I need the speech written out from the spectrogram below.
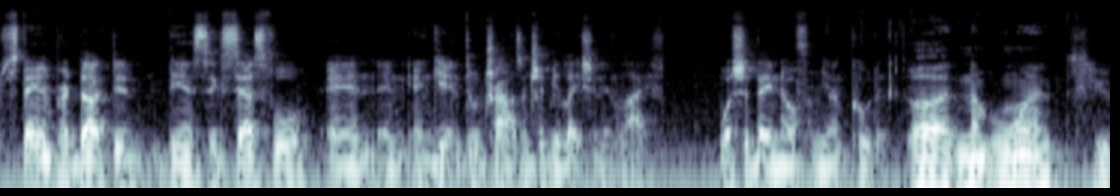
staying productive, being successful, and, and, and getting through trials and tribulation in life? What should they know from Yung Pooda? Uh, number one, you,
